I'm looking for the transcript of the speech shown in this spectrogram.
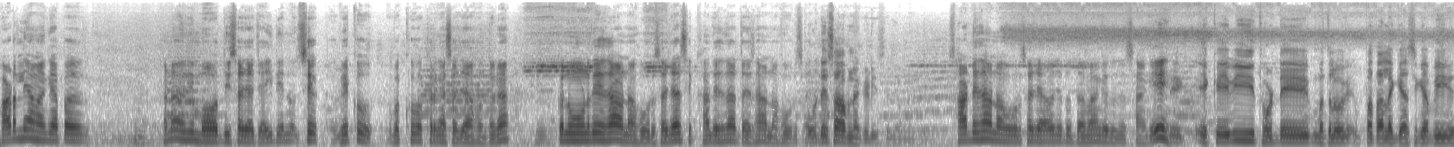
ਫੜ ਲਿਆਵਾਂਗੇ ਆਪਾਂ ਹਨਾ ਇਹਦੀ ਮੌਤ ਦੀ ਸਜ਼ਾ ਚਾਹੀਦੀ ਇਹਨੂੰ ਸਿੱਖ ਵੇਖੋ ਵੱਖੋ ਵੱਖਰੀਆਂ ਸਜ਼ਾ ਹੁੰਦੀਆਂ। ਕਾਨੂੰਨ ਦੇ ਹਿਸਾਬ ਨਾਲ ਹੋਰ ਸਜ਼ਾ ਸਿੱਖਾਂ ਦੇ ਸਿਧਾਂਤਾਂ ਦੇ ਹਿਸਾਬ ਨਾਲ ਹੋਰ ਸਜ਼ਾ। ਤੁਹਾਡੇ ਹਿਸਾਬ ਨਾਲ ਕਿਹੜੀ ਸਜ਼ਾ ਹੋਣੀ ਚਾਹੀਦੀ? ਸਾਡੇ ਹਿਸਾਬ ਨਾਲ ਹੋਰ ਸਜ਼ਾ ਉਹ ਜਦੋਂ ਦਵਾਂਗੇ ਤਾਂ ਦੱਸਾਂਗੇ। ਤੇ ਇੱਕ ਇਹ ਵੀ ਤੁਹਾਡੇ ਮਤਲਬ ਪਤਾ ਲੱਗਿਆ ਸੀਗਾ ਵੀ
